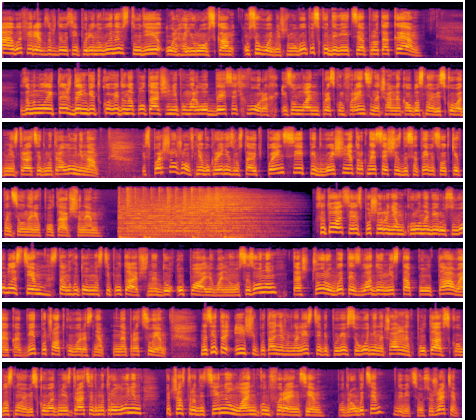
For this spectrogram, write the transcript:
Вітаю в ефірі, як завжди, у цій порі новини в студії Ольга Юровська. У сьогоднішньому випуску дивіться про таке. За минулий тиждень від ковіду на Полтавщині померло 10 хворих. Із онлайн прес-конференції начальника обласної військової адміністрації Дмитра Луніна. Із 1 жовтня в Україні зростають пенсії. Підвищення торкнеться 60% пенсіонерів Полтавщини. Ситуація із поширенням коронавірусу в області, стан готовності Полтавщини до опалювального сезону та що робити з владою міста Полтава, яка від початку вересня не працює. На ці та інші питання журналістів відповів сьогодні начальник Полтавської обласної військової адміністрації Дмитро Лунін під час традиційної онлайн-конференції. Подробиці дивіться у сюжеті.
